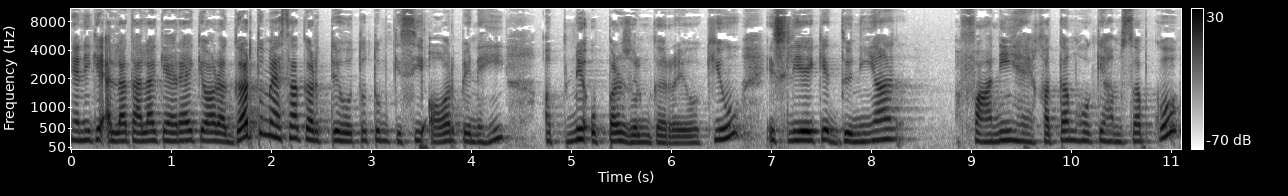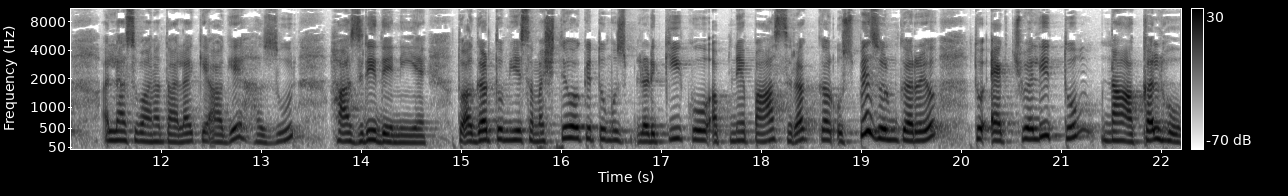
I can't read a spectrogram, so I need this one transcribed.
یعنی کہ اللہ تعالیٰ کہہ رہا ہے کہ اور اگر تم ایسا کرتے ہو تو تم کسی اور پہ نہیں، اپنے اوپر ظلم کر رہے ہو۔ کیوں؟ اس لیے کہ دنیا فانی ہے، ختم ہو کے ہم سب کو اللہ سبحانہ تعالیٰ کے آگے حضور حاضری دینی ہے۔ تو اگر تم یہ سمجھتے ہو کہ تم اس لڑکی کو اپنے پاس رکھ کر اس پہ ظلم کر رہے ہو، تو ایکچولی تم ناعقل ہو،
